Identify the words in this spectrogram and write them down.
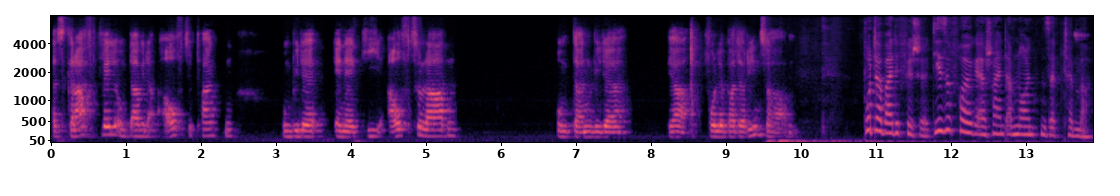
als Kraftquelle, um da wieder aufzutanken, um wieder Energie aufzuladen, um dann wieder ja, volle Batterien zu haben. Butter bei die Fische. Diese Folge erscheint am 9. September.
